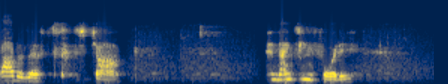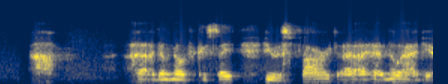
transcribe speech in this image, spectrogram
father left his job in 1940. Um, I don't know if I could say he was fired. I have no idea.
